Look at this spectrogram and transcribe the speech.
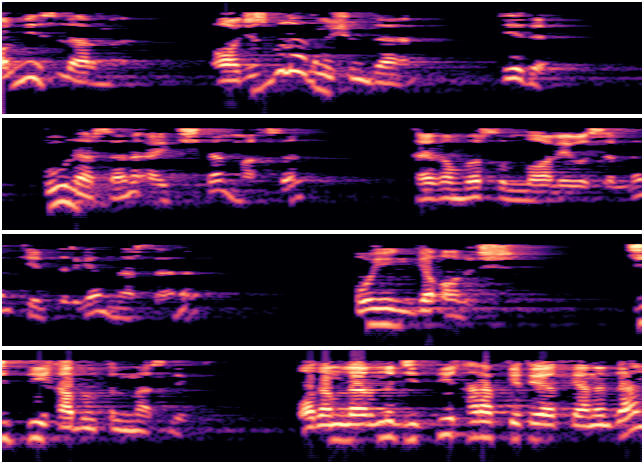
olmaysizlarmi? Ojiz bo'ladimi shunda? dedi. Bu narsani aytishdan maqsad payg'ambar sollallohu alayhi vasallam keltirgan narsani o'yinga olish jiddiy qabul qilmaslik. Odamlarni jiddiy qarab ketayotganidan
